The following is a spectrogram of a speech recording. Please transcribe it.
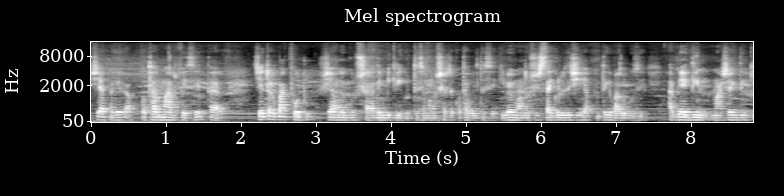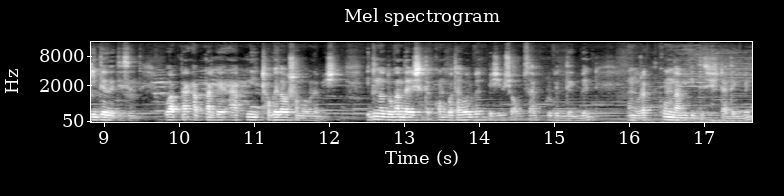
সে আপনাকে কথার মার পেয়েছে, তার সেটার বাক ফটো, সে অনেক সারাদিন বিক্রি করতেছে, মানুষের সাথে কথা বলতেছে। কীভাবে মানুষের সাইকোলজি সে আপনার থেকে ভালো বুঝে। আপনি একদিন, মাসে একদিন কিনতে যেতেছেন ও আপনার, আপনাকে, আপনি ঠকে দেওয়ার সম্ভাবনা বেশি। এই জন্য দোকানদারের সাথে কম কথা বলবেন, বেশি বেশি অবজার্ভ করবেন, দেখবেন, অন্যরা কোন দামে কিনতেছে সেটা দেখবেন।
